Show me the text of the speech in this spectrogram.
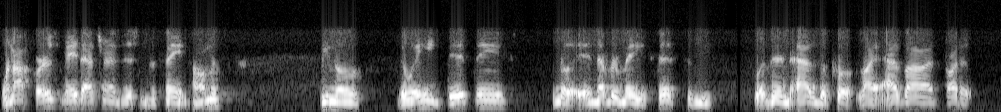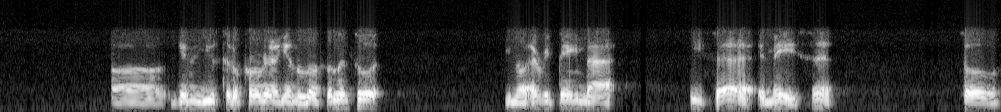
when I first made that transition to St. Thomas, you know, the way he did things, you know, it never made sense to me. But then as the pro, like as I started uh, getting used to the program, getting a little feeling to it, you know, everything that he said, it made sense. So,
